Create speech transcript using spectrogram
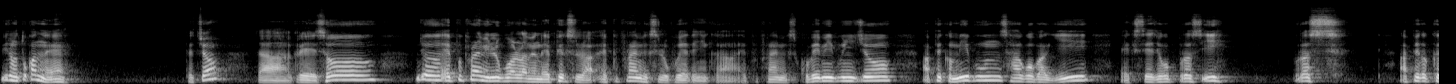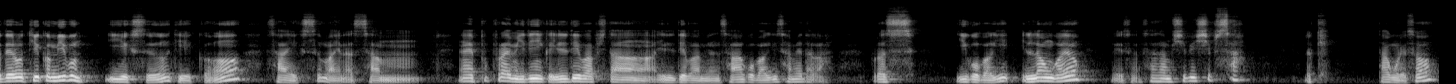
이랑 똑같네. 됐죠? 자, 그래서 이제 f 프라임 1을 구하려면 fx를 f 프라임 x를 구해야 되니까 f 프라임 x 곱의 미분이죠. 앞에 거 미분 4 곱하기 x의 제곱 플러스 2 플러스 앞에 거 그대로 뒤에 거 미분 2x 뒤에 거 4x 마이너스 3 f 프라임 1이니까 1 대입합시다. 1 대입하면 4 곱하기 3에다가 플러스 2 곱하기 1 나온가요? 그래서 4, 3, 12, 14 이렇게 답을 해서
